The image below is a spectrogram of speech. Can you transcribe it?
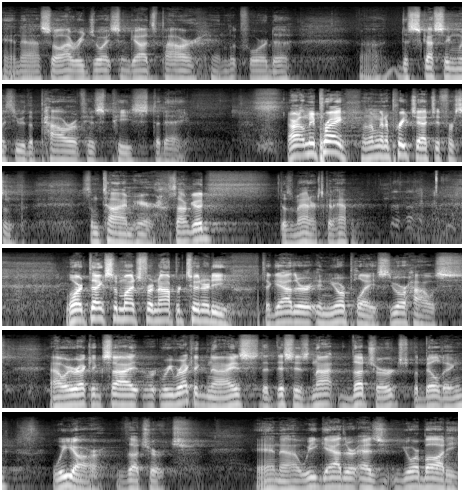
And uh, so I rejoice in God's power and look forward to uh, discussing with you the power of His peace today. All right, let me pray, and I'm going to preach at you for some, some time here. Sound good? Doesn't matter, it's going to happen. Lord, thanks so much for an opportunity to gather in your place, your house. Uh, we, recognize, we recognize that this is not the church, the building. We are the church. And uh, we gather as your body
